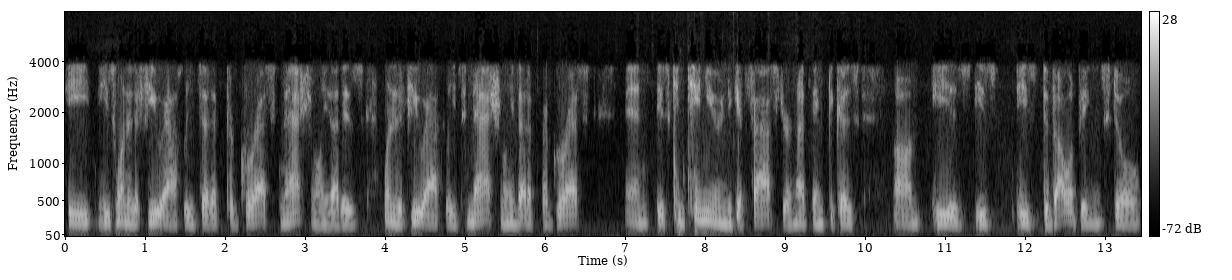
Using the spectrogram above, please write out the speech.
He, he's one of the few athletes that have progressed nationally. That is one of the few athletes nationally that have progressed and is continuing to get faster. And I think because um, he is he's he's developing still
